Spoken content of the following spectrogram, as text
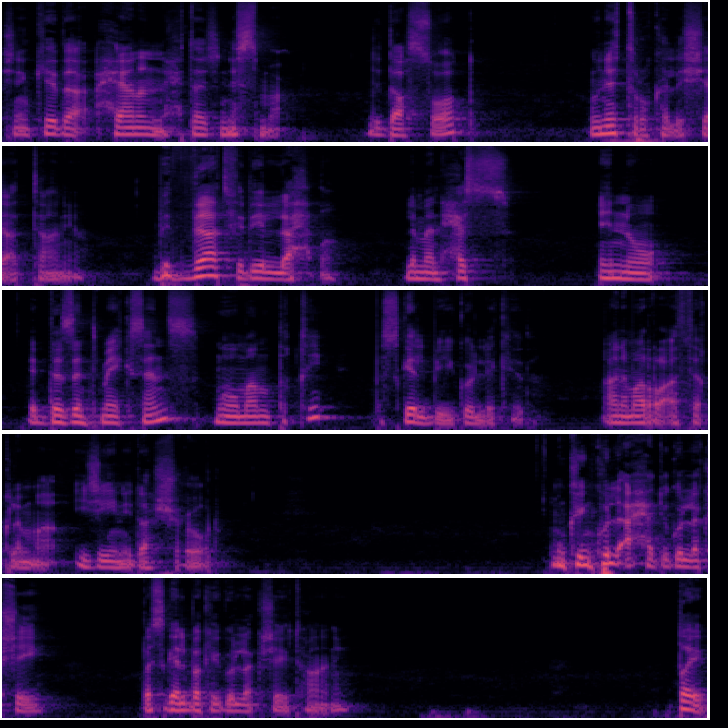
عشان كذا أحيانا نحتاج نسمع لدا الصوت ونترك الأشياء التانية بالذات في ذي اللحظة لما نحس إنه it doesn't make sense مو منطقي بس قلبي يقول لي كذا. أنا مرة أثق لما يجيني ده الشعور. ممكن كل أحد يقول لك شيء بس قلبك يقول لك شيء ثاني. طيب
